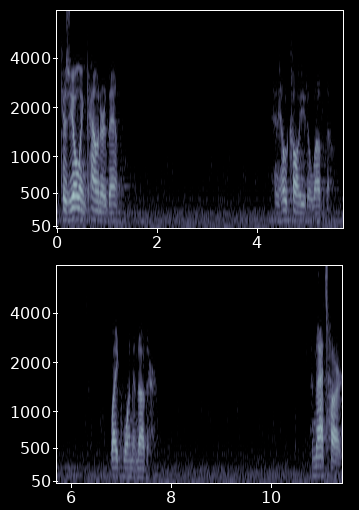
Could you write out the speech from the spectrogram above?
because you'll encounter them. And He'll call you to love them like one another. And that's hard.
